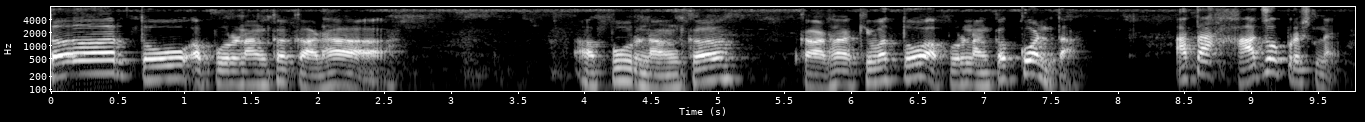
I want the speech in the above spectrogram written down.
तर तो अपूर्णांक काढा. अपूर्णांक काढा किंवा तो अपूर्णांक कोणता? आता हा जो प्रश्न आहे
